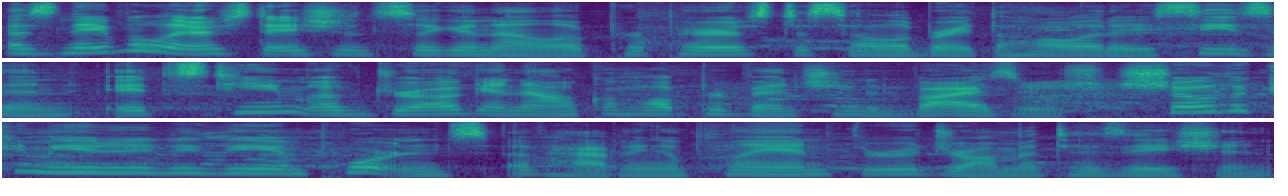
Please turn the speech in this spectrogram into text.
As Naval Air Station Sigonella prepares to celebrate the holiday season, its team of drug and alcohol prevention advisors show the community the importance of having a plan through a dramatization.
